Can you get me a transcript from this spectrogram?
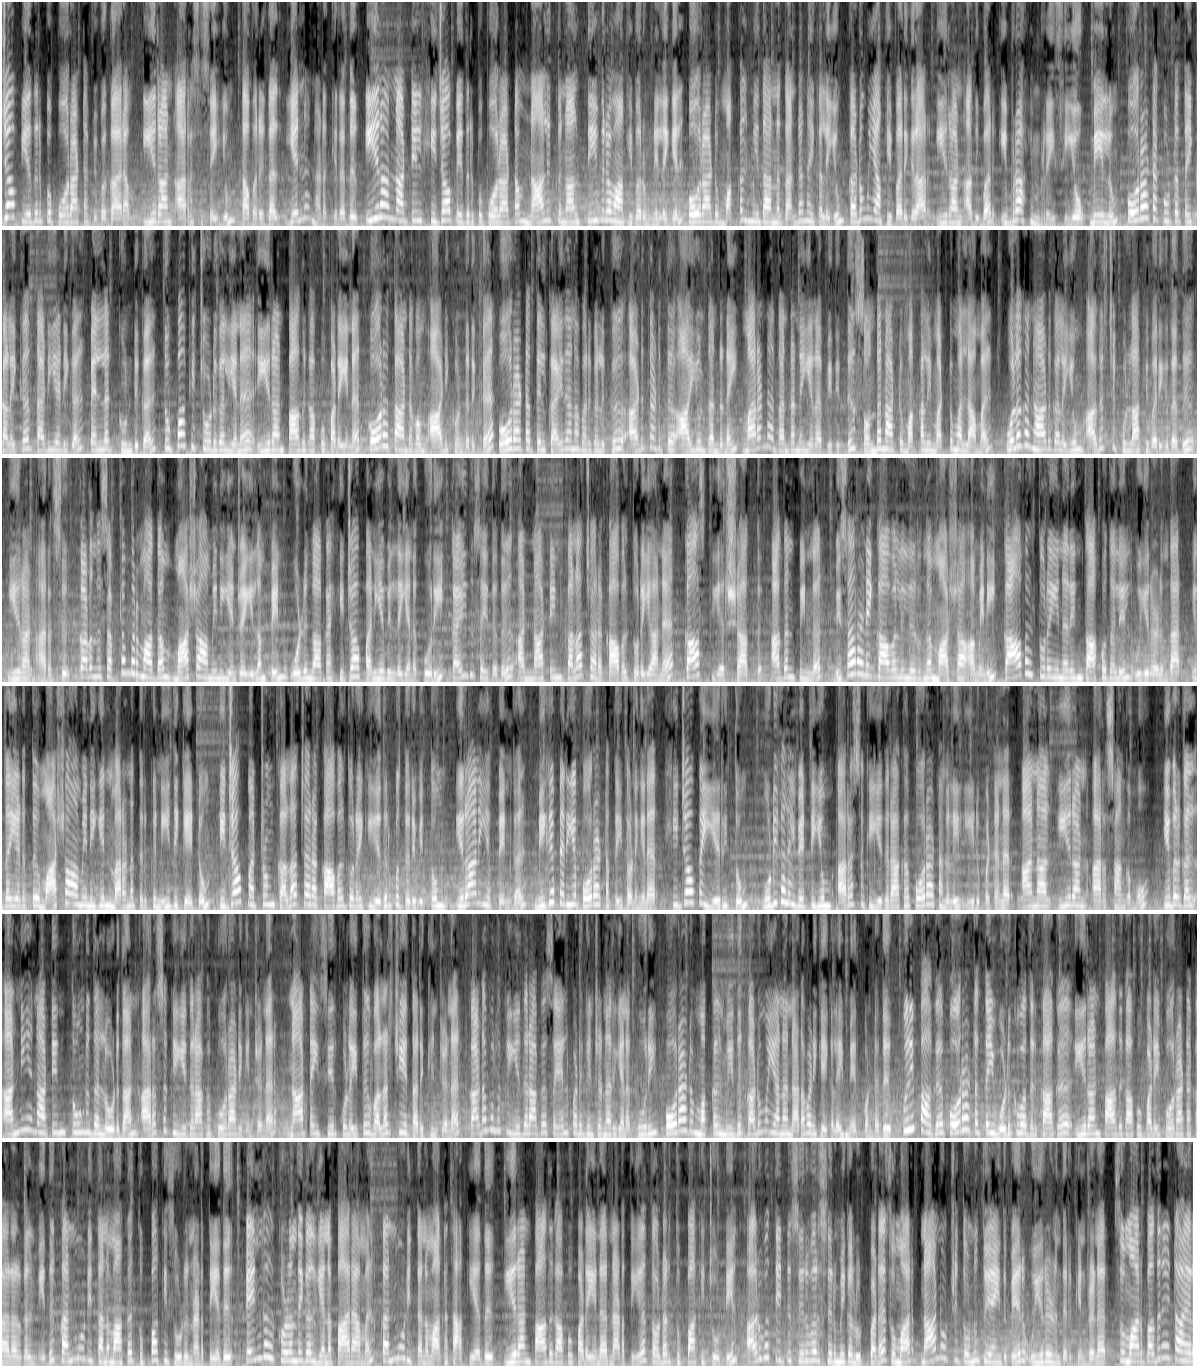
ஹிஜாப் எதிர்ப்பு போராட்ட விவகாரம். ஈரான் அரசு செய்யும் தவறுகள். என்ன நடக்கிறது? ஈரான் நாட்டில் ஹிஜாப் எதிர்ப்பு போராட்டம் நாளுக்கு நாள் தீவிரமாகி வரும் நிலையில் போராடும் மக்கள் மீதான தண்டனைகளையும் கடுமையாக்கி வருகிறார் ஈரான் அதிபர் இப்ராஹிம் ரெய்சியோ மேலும் போராட்ட கூட்டத்தை கலைக்க தடியடிகள் பெல்லட் குண்டுகள் துப்பாக்கிச் சூடுகள் என ஈரான் பாதுகாப்பு படையினர் கோர தாண்டவம் ஆடிக்கொண்டிருக்க போராட்டத்தில் கைதானவர்களுக்கு அடுத்தடுத்து ஆயுள் தண்டனை மரண தண்டனை என விதித்து சொந்த நாட்டு மக்களை மட்டுமல்லாமல் உலக நாடுகளையும் அதிர்ச்சிக்குள்ளாக்கி வருகிறது ஈரான் அரசு. கடந்த செப்டம்பர் மாதம் மாஷா அமினி என்ற இளம்பெண் ஒழுங்காக ஹிஜாப் அணியவில்லை என கூறி கைது செய்தது அந்நாட்டின் கலாச்சார காவல்துறையான காஸ்த் எர்ஷாத். அதன் பின்னர் விசாரணை காவலில் இருந்த மாஷா அமினி காவல்துறையினரின் தாக்குதலில் உயிரிழந்தார். இதையடுத்து மாஷா அமினியின் மரணத்திற்கு நீதி கேட்டும் ஹிஜாப் மற்றும் கலாச்சார காவல்துறைக்கு எதிர்ப்பு தெரிவித்தும் ஈரானிய பெண்கள் மிகப்பெரிய போராட்டத்தை தொடங்கினர். ஹிஜாப்பை எரித்தும் முடிகளை வெட்டியும் அரசுக்கு எதிராக போராட்டங்களில் ஈடுபட்டனர். ஆனால் ஈரான் அரசாங்கமோ இவர்கள் அந்நிய நாட்டின் தூண்டுதலோடுதான் அரசுக்கு எதிராக போராடுகின்றனர். நாட்டை சீர்குலைத்து வளர்ச்சியை தடுக்கின்றனர். கடவுளுக்கு எதிராக செயல்படுகின்றனர் என கூறி போராடும் மக்கள் மீது கடுமையான நடவடிக்கைகளை மேற்கொண்டது. குறிப்பாக போராட்டத்தை ஒடுக்குவதற்காக ஈரான் பாதுகாப்பு படை போராட்டக்காரர்கள் மீது கண்மூடித்தனமாக துப்பாக்கி சூடு நடத்தியது. பெண்கள் குழந்தைகள் என பாராமல் கண்மூடித்தனமாக தாக்கியது. ஈரான் பாதுகாப்பு படையினர் நடத்திய தொடர் துப்பாக்கிச் சூட்டில் அறுபத்தெட்டு சிறுவர் சிறுமிகள் உட்பட சுமார் நானூற்றி தொண்ணூத்தி ஐந்து பேர் உயிரிழந்திருக்கின்றனர். சுமார்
